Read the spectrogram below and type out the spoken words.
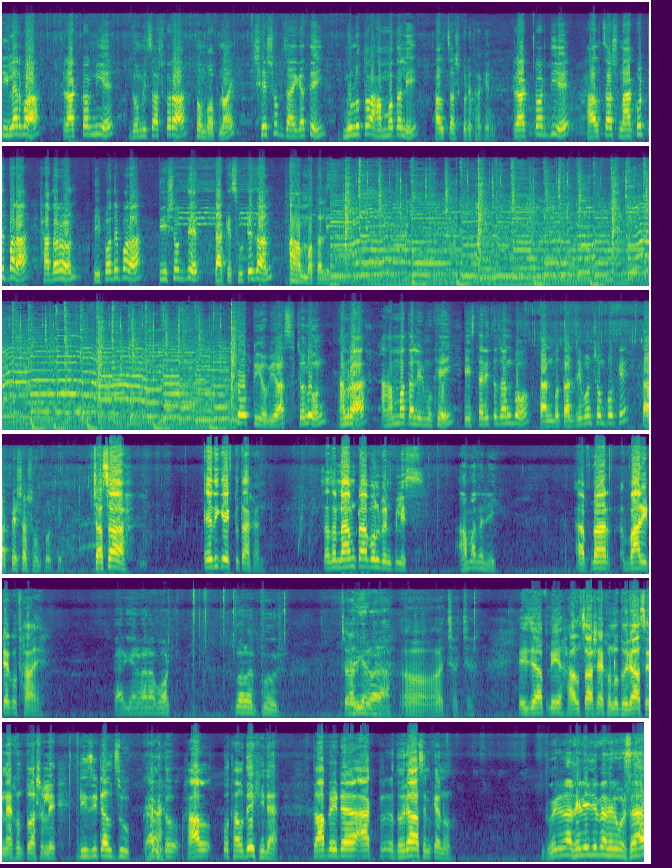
টিলার বা ট্রাক্টর নিয়ে জমি চাষ করা সম্ভব নয়, সেসব জায়গাতেই মূলত আহম্মদ আলী হাল চাষ করে থাকেন। ট্রাক্টর দিয়ে হাল চাষ না করতে পারা সাধারণ বিপদে পড়া কৃষকদের তাকে ছুটে যান আহম্মদ আলী। তো প্রিয় ভিউয়ার্স চলুন আমরা আহম্মদ আলীর মুখেই বিস্তারিত জানব জানব তার জীবন সম্পর্কে, তার পেশা সম্পর্কে। চাচা, এদিকে একটু তাকান। চাচার নামটা বলবেন প্লিজ আহমদ আলী। আপনার বাড়িটা কোথায়? কারিয়ার ভাড়া বট দৌলতপুর কারিয়ার ভাড়া। ও আচ্ছা আচ্ছা। এই যে আপনি হাল চাষ এখনও ধরে আছেন এখন তো আসলে ডিজিটাল যুগ। আমি তো হাল কোথাও দেখি না। তো আপনি এটা ধরে আছেন কেন? ধরে না থাকলে যে ব্যাগের বর্ষা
